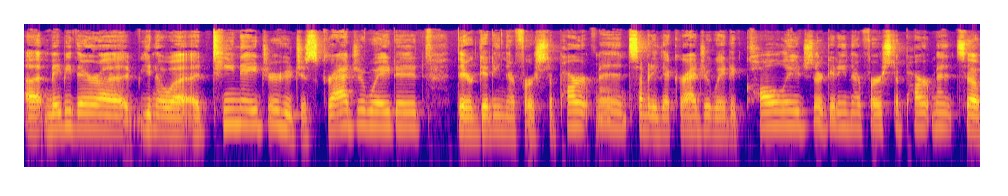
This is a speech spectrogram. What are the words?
Uh, maybe they're a you know a, a, teenager who just graduated they're getting their first apartment. Somebody that graduated college they're getting their first apartment. So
